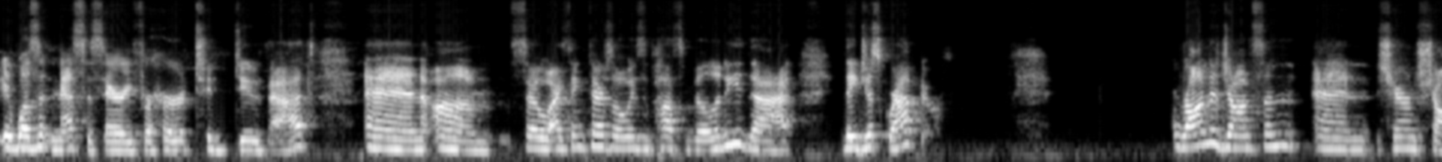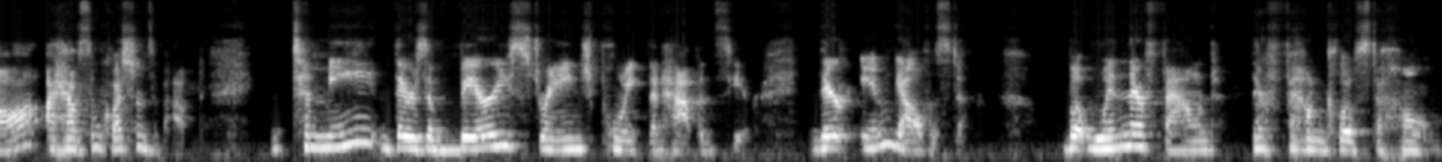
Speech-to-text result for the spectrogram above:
It wasn't necessary for her to do that. And um, so I think there's always a possibility that they just grabbed her. Rhonda Johnson and Sharon Shaw, I have some questions about. To me, there's a very strange point that happens here. They're in Galveston, but when they're found, they're found close to home.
